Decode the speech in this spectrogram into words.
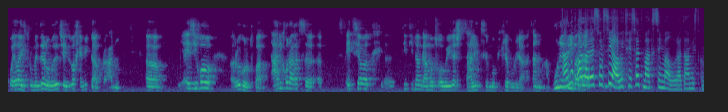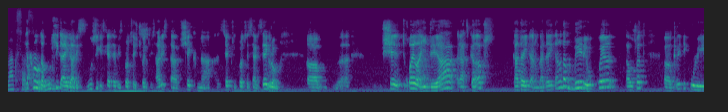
ყველა ინსტრუმენტზე, რომელზეც შეიძლება ხემით დაუკრა. ანუ ეს იყო, როგორ თქვა, არ იყო რაღაც სპეციალურად თითიდან გამოწვეული და ძალით მოფიქრებული რაღაც. ანუ ბუნებრივად ანუ ყველა რესურსი ავითვისეთ მაქსიმალურად ამის თქმა გსურს. რა თქმა უნდა, მუსიკა ეგ არის. მუსიკის კეთების პროცესი ჩვენთვის არის და შექმნა, შექმნის პროცესი არის ეგ, რომ ყველა იდეა, რაც გაქვს, გადაიტანო, გადაიტანო და მე უკვე დაუშვათ კრიტიკული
